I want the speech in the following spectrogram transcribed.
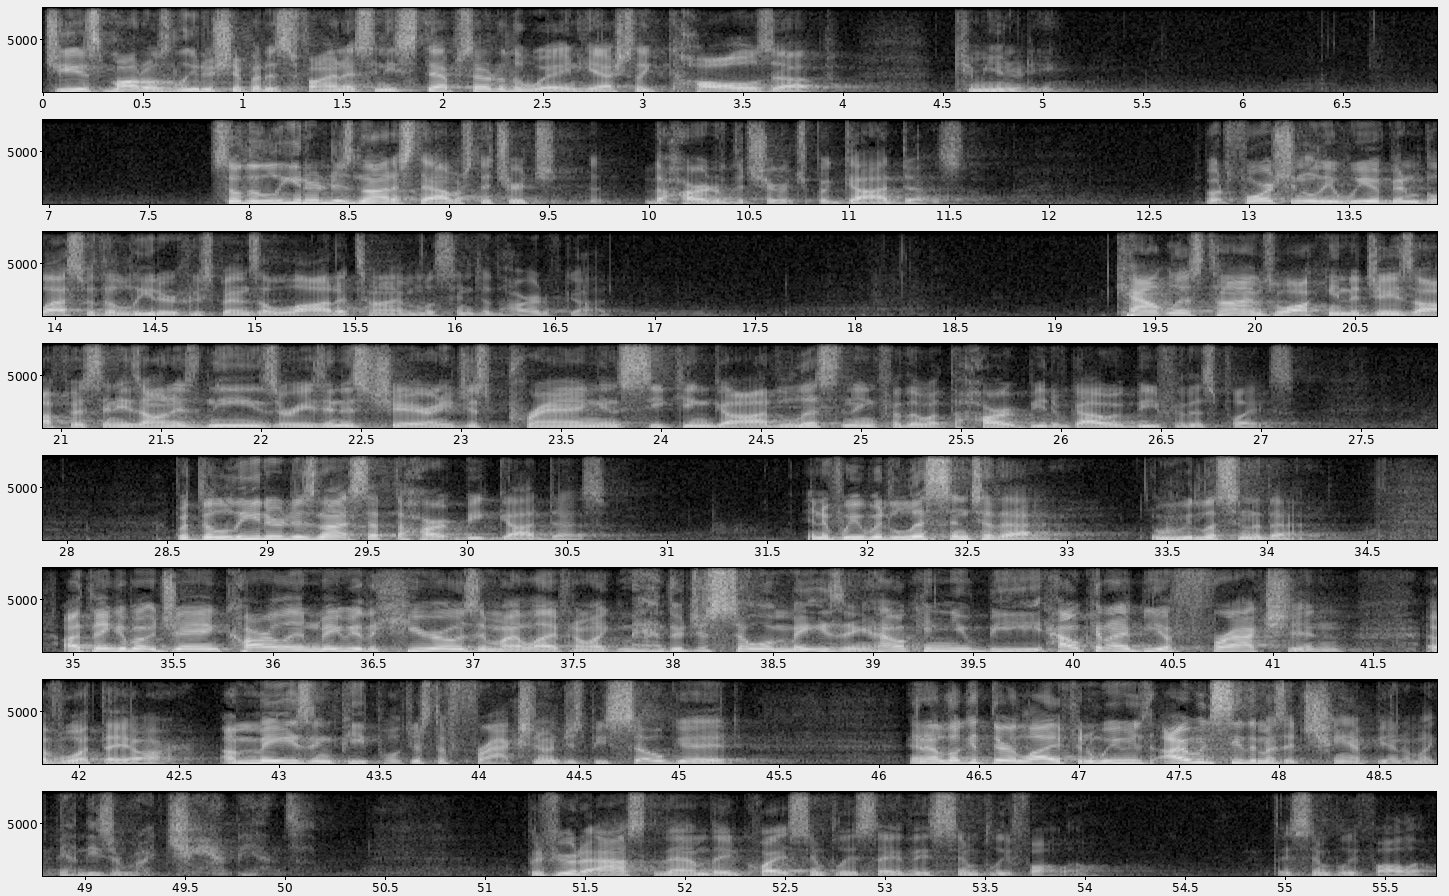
Jesus models leadership at his finest, and he steps out of the way and he actually calls up community. So the leader does not establish the church, the heart of the church, but God does. But fortunately, we have been blessed with a leader who spends a lot of time listening to the heart of God countless times walking into Jay's office and he's on his knees or he's in his chair and he's just praying and seeking God, listening for the, what the heartbeat of God would be for this place. But the leader does not set the heartbeat, God does. And if we would listen to that, we would listen to that. I think about Jay and Carla and maybe the heroes in my life, and I'm like, man, they're just so amazing. How can you be, how can I be a fraction of what they are? Amazing people, just a fraction of just be so good. And I look at their life, and we would, I would see them as a champion. I'm like, man, these are my champions. But if you were to ask them, they'd quite simply say they simply follow. They simply follow.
